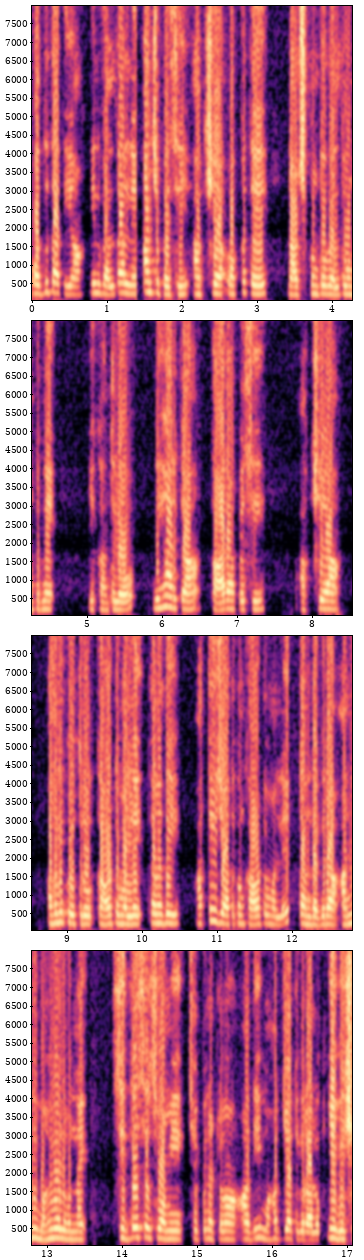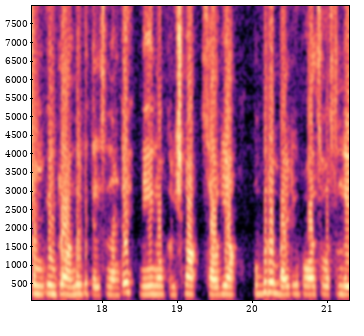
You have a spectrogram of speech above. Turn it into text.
వద్దు తాతయ్య నేను వెళ్తానులే అని చెప్పేసి అక్షయ ఒక్కతే నడుచుకుంటూ వెళ్తూ ఉంటుంది. ఇక అంతలో నిహారిక కారు ఆపేసి అక్షయ అవని కూతురు కావటం వల్లే తనది అత్తయ్య జాతకం కావటం వల్లే తన దగ్గర అన్ని మహిమలు ఉన్నాయి. సిద్ధేశ్వర స్వామి చెప్పినట్లుగా అది మహర్జాతకురాలు ఈ విషయం ఇంట్లో అందరికీ తెలిసిందంటే నేను కృష్ణ శౌర్య ముగ్గురు బయటకు పోవాల్సి వస్తుంది.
